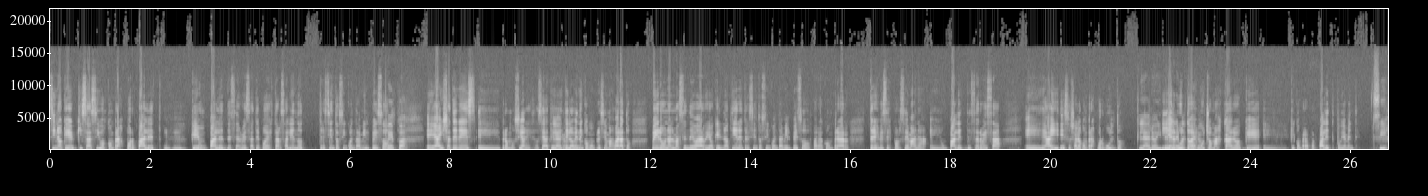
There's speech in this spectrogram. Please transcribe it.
sino que quizás si vos compras por pallet, que un pallet de cerveza te puede estar saliendo 350 mil pesos, eh, ahí ya tenés eh, promociones, o sea, te, Claro. te lo venden como un precio más barato. Pero un almacén de barrio que no tiene 350 mil pesos para comprar tres veces por semana eh, un pallet de cerveza, eh, ahí eso ya lo compras por bulto. Claro, y, el bulto es mucho más caro que, que comprar por pallet, obviamente. Sí,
